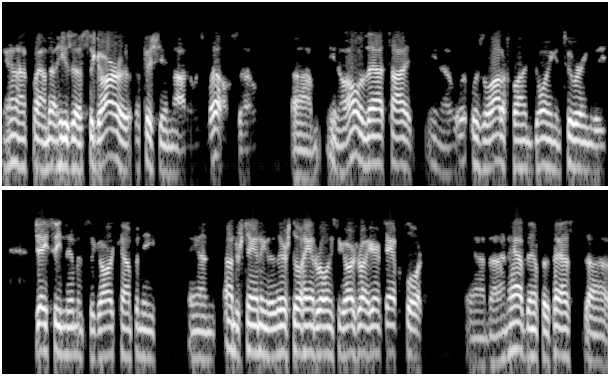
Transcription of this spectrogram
and I found out he's a cigar aficionado as well. So um, you know, all of that tied, you know, it was a lot of fun going and touring the J.C. Newman Cigar Company and understanding that they're still hand rolling cigars right here in Tampa, Florida, and uh, and have been for the past uh,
